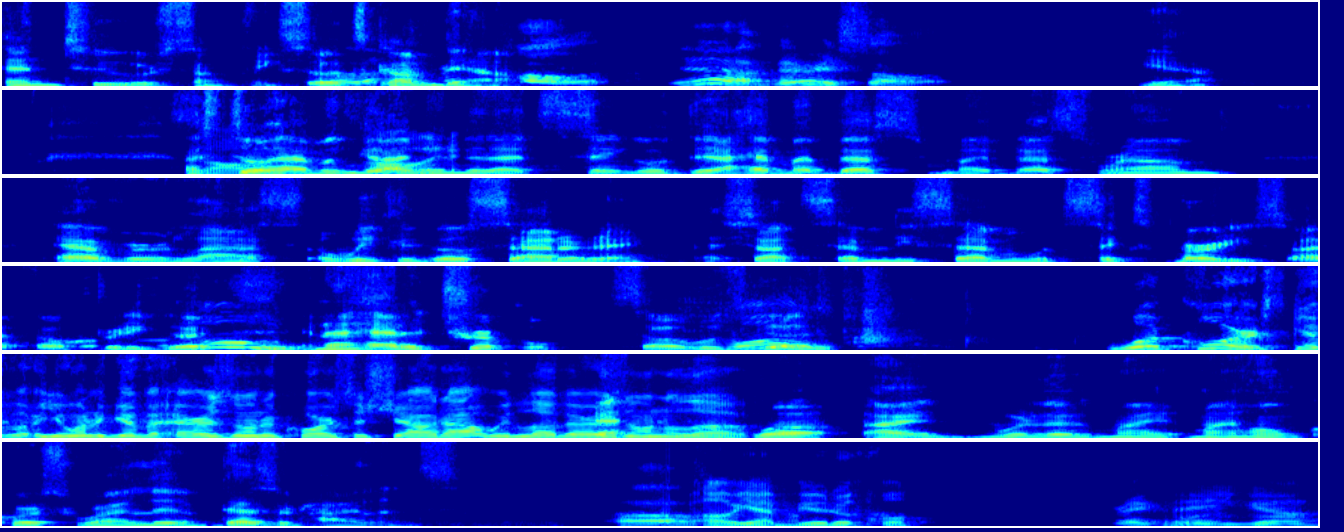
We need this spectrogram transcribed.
10-2 or something. So oh, it's come down. Solid. Yeah, very solid. Yeah. Solid. I still haven't gotten solid. into that single day. I had my best my best round ever last a week ago Saturday. I shot 77 with six birdies, so I felt pretty good. Whoa. And I had a triple, so it was Whoa. good. What course? Give you want to give an Arizona course a shout out? We love Arizona love. Well, I where the my my home course where I live, Desert Highlands. Oh, oh yeah, beautiful. Great. There you go.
